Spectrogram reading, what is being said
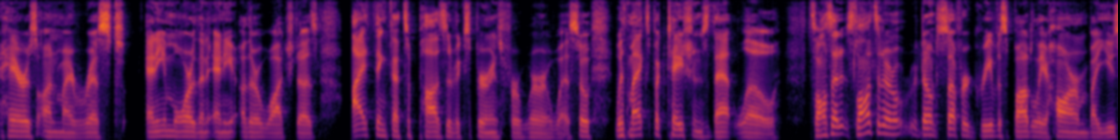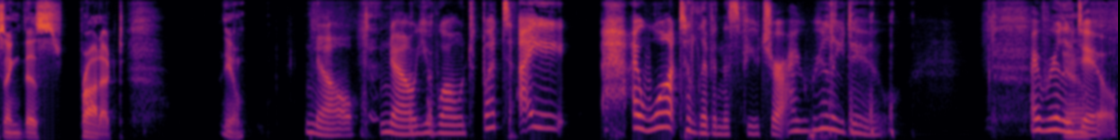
hairs on my wrist any more than any other watch does. I think that's a positive experience for Wear OS. So with my expectations that low, as long as I, as long as I don't, don't suffer grievous bodily harm by using this product, you know, no, no, you won't. But I, I want to live in this future. I really do. I really Yeah. do.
